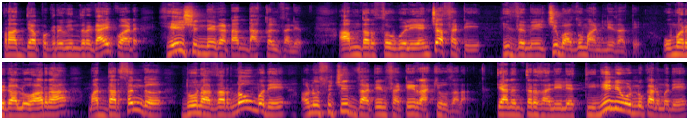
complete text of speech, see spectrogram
प्राध्यापक रवींद्र गायकवाड हे शिंदे गटात दाखल झालेत. आमदार चौगुले यांच्यासाठी ही जमिनीची बाजू मांडली जाते. उमरगा लोहारा मतदारसंघ दोन हजार नऊ मध्ये अनुसूचित जातींसाठी राखीव झाला. त्यानंतर झालेल्या तिन्ही निवडणुकांमध्ये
